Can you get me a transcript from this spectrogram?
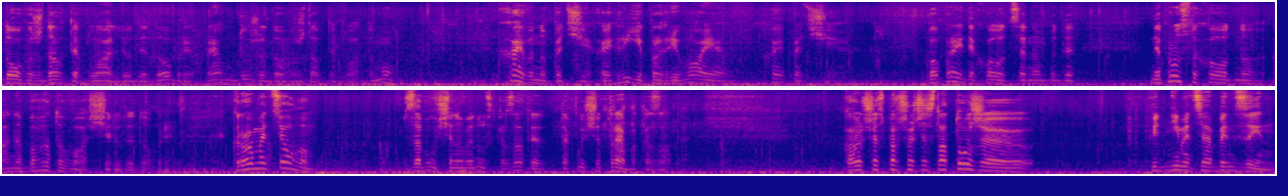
довго ждав тепла, люди добрі. Прям дуже довго ждав тепла. Тому хай воно пече, хай гріє, прогріває, хай пече. Бо прийде холод, це нам буде не просто холодно, а набагато важче, люди добрі. Кроме цього, забув ще новину сказати, таку, що треба казати. Коротше, з першого числа теж підніметься бензин.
